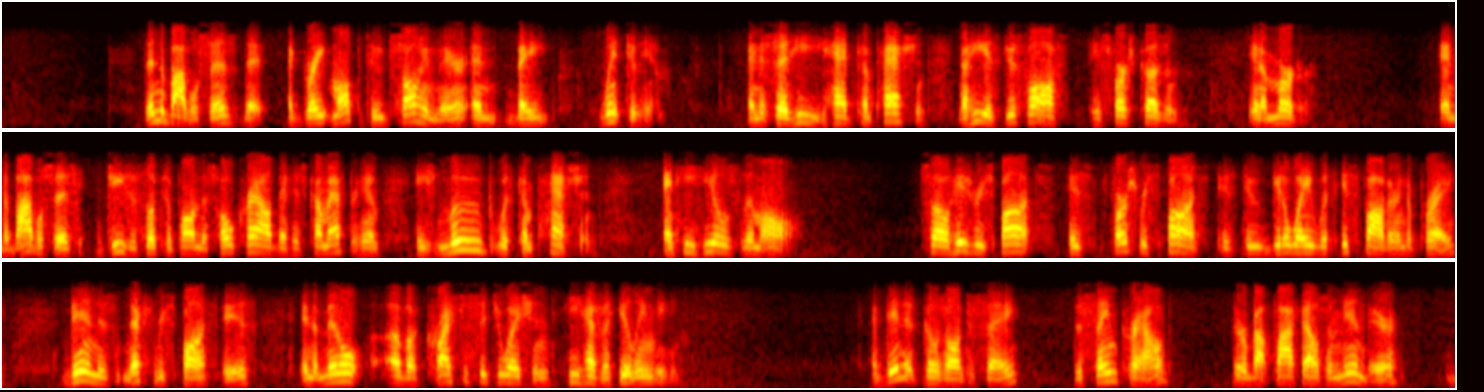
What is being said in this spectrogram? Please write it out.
Then the Bible says that a great multitude saw him there and they went to him. And it said he had compassion. Now he has just lost his first cousin in a murder. And the Bible says Jesus looks upon this whole crowd that has come after him He's moved with compassion and he heals them all. So his response, his first response is to get away with his father and to pray. Then his next response is in the middle of a crisis situation, he has a healing meeting. And then it goes on to say the same crowd, there are about 5,000 men there,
